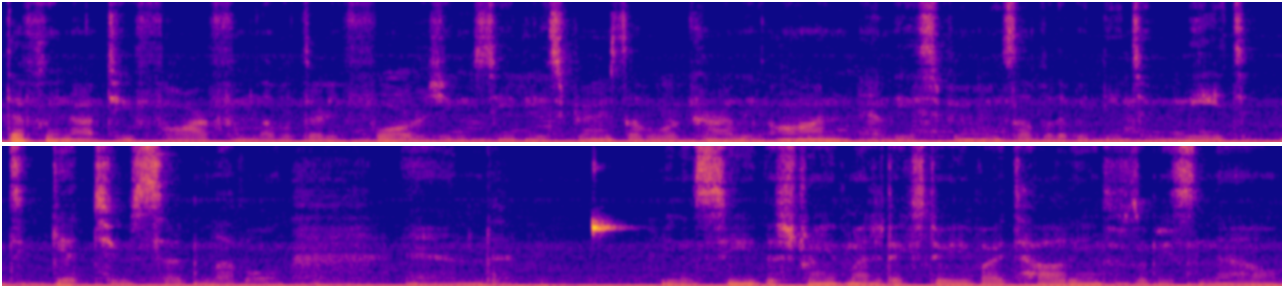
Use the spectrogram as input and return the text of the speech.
definitely not too far from level 34. As you can see, the experience level we're currently on and the experience level that we need to meet to get to said level. And you can see the strength, magic, dexterity, vitality in terms of base now.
